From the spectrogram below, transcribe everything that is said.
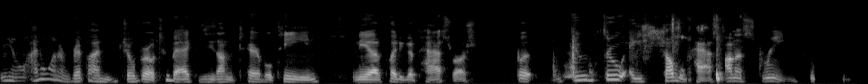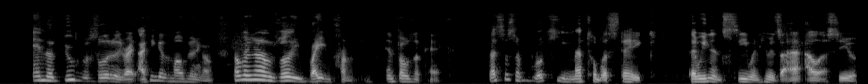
you know, I don't want to rip on Joe Burrow too bad because he's on a terrible team and he had played a good pass rush. But dude threw a shovel pass on a screen, and the dude was literally right. I think it was Melvin Ingram. Melvin Ingram was literally right in front of him and throws a pick. That's just a rookie mental mistake that we didn't see when he was at LSU.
